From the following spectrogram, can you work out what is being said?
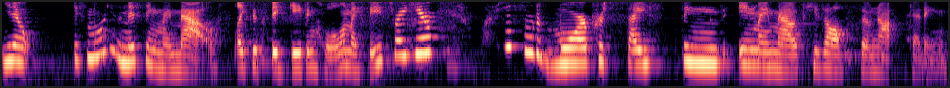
you know, if Morty's missing my mouth, like this big gaping hole in my face right here, what are the sort of more precise things in my mouth he's also not getting?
